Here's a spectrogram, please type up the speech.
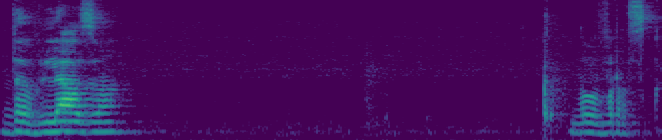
да вляза във връзка.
